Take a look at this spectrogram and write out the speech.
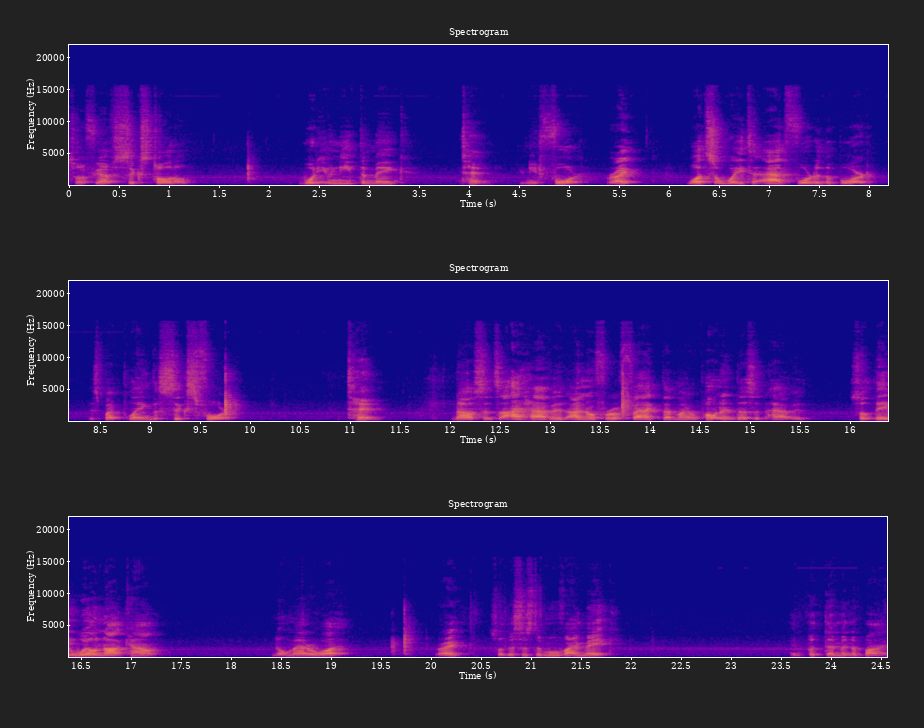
So if you have six total, what do you need to make 10? You need four, right? What's a way to add four to the board? Is by playing the 6-4, 10. Now, since I have it, I know for a fact that my opponent doesn't have it. So they will not count, no matter what, right? So this is the move I make and put them in a bind.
